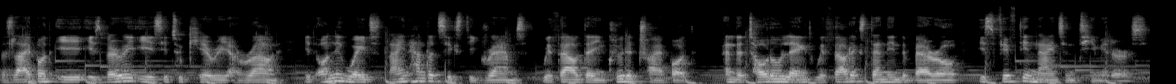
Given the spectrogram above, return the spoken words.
The Slypod E is very easy to carry around. It only weighs 960 grams without the included tripod, and the total length without extending the barrel is 59 centimeters.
